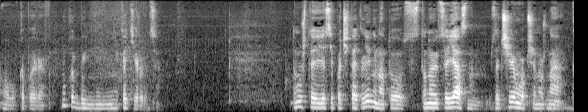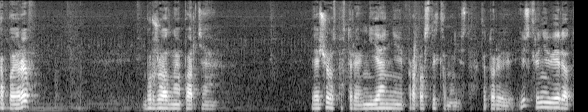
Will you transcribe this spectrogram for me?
у КПРФ. Ну, как бы не котируется. Потому что если почитать Ленина, то становится ясным, зачем вообще нужна КПРФ, буржуазная партия. Я еще раз повторяю, я не про простых коммунистов, которые искренне верят,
